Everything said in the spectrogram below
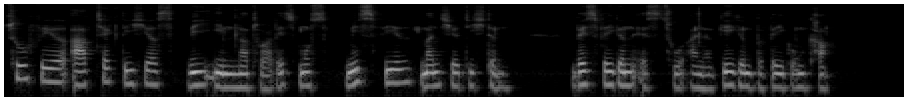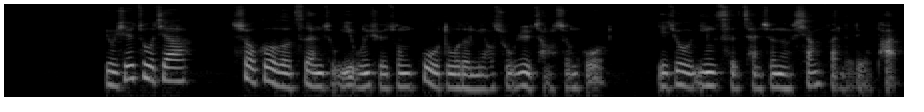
，Zu viel Alltägliches wie im Naturalismus missfiel manche Dichten, weswegen es zu einer Gegenbewegung kam。有些作家受够了自然主义文学中过多的描述日常生活，也就因此产生了相反的流派。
